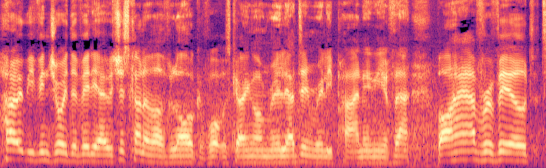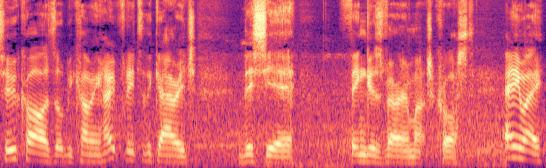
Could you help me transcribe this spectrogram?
Hope you've enjoyed the video. It was just kind of a vlog of what was going on really. I didn't really plan any of that. But I have revealed two cars that will be coming hopefully to the garage this year. Fingers very much crossed. Anyway,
